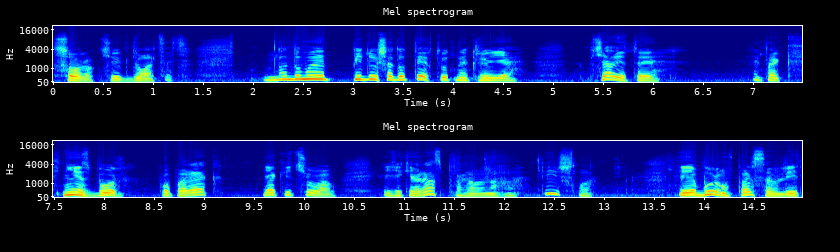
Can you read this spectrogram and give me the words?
40, чоловік 20. Ну, думаю, піду ще до тих, тут не клює. Почав іти. І так ніс бур поперек, як відчував. І тільки раз права нога пішла. І я буром вперся в лід.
